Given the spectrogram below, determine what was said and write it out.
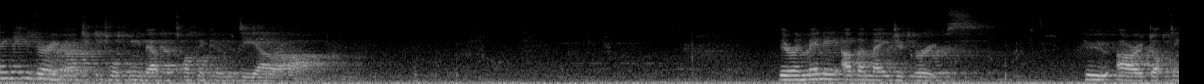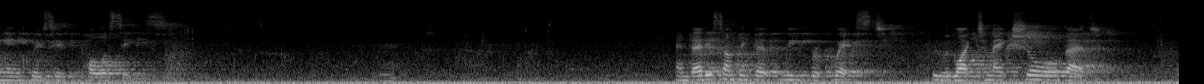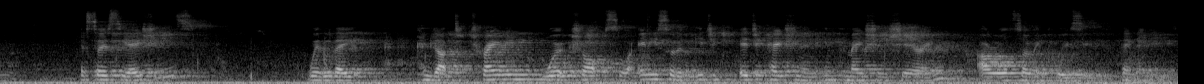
Thank you very much for talking about the topic of DRR. There are many other major groups who are adopting inclusive policies. And that is something that we request. We would like to make sure that associations, whether they conduct training, workshops, or any sort of edu education and information sharing, are also inclusive. Thank you.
